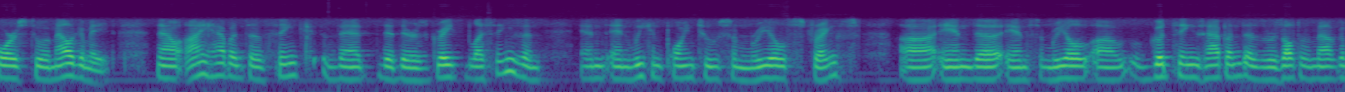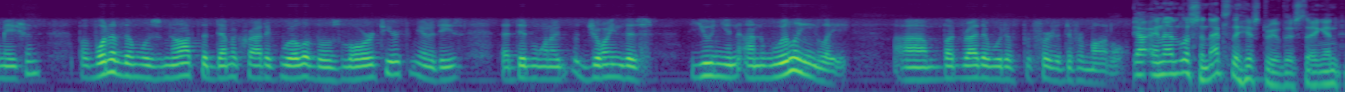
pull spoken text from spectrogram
forced to amalgamate. Now, I happen to think that, that there's great blessings, and, and, and we can point to some real strengths uh, and, uh, and some real uh, good things happened as a result of amalgamation. But one of them was not the democratic will of those lower tier communities that didn't want to join this union unwillingly um, but rather would have preferred a different model. Yeah, and then listen, that's the history of this thing. And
